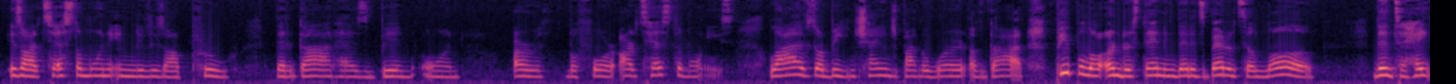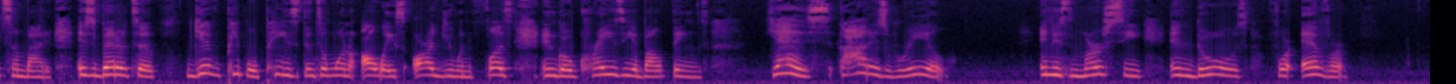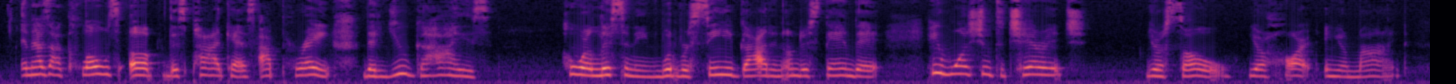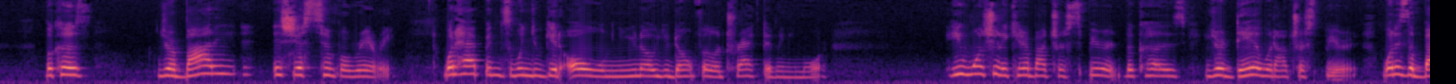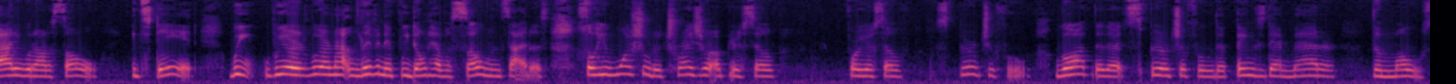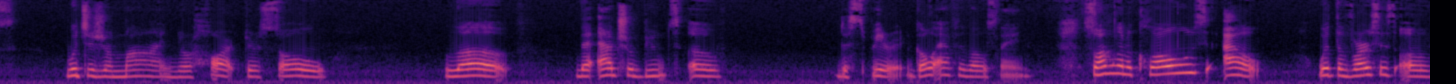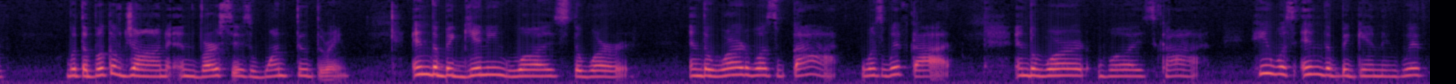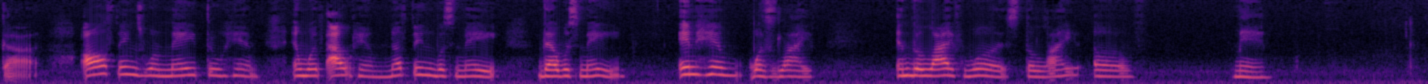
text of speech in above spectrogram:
is our testimony and it is our proof that God has been on earth before. Our testimonies. Lives are being changed by the word of God. People are understanding that it's better to love than to hate somebody. It's better to give people peace than to want to always argue and fuss and go crazy about things. Yes, God is real. And his mercy endures forever. And as I close up this podcast, I pray that you guys who are listening would receive God and understand that he wants you to cherish your soul, your heart, and your mind because your body is just temporary. What happens when you get old and you know you don't feel attractive anymore? He wants you to care about your spirit because you're dead without your spirit. What is a body without a soul? It's dead. We we are we are not living if we don't have a soul inside us. So he wants you to treasure up yourself for yourself spiritual food. Go after that spiritual food, the things that matter the most, which is your mind, your heart, your soul, love, the attributes of the spirit. Go after those things. So I'm going to close out with the verses of with the book of John in verses 1 through 3. In the beginning was the word, and the word was God, was with God, and the Word was God. He was in the beginning with God. All things were made through him, and without him nothing was made that was made. In him was life, and the life was the light of man.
